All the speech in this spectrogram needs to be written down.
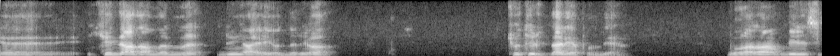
e, kendi adamlarını dünyaya gönderiyor. Kötülükler yapın diye. Buradan birisi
